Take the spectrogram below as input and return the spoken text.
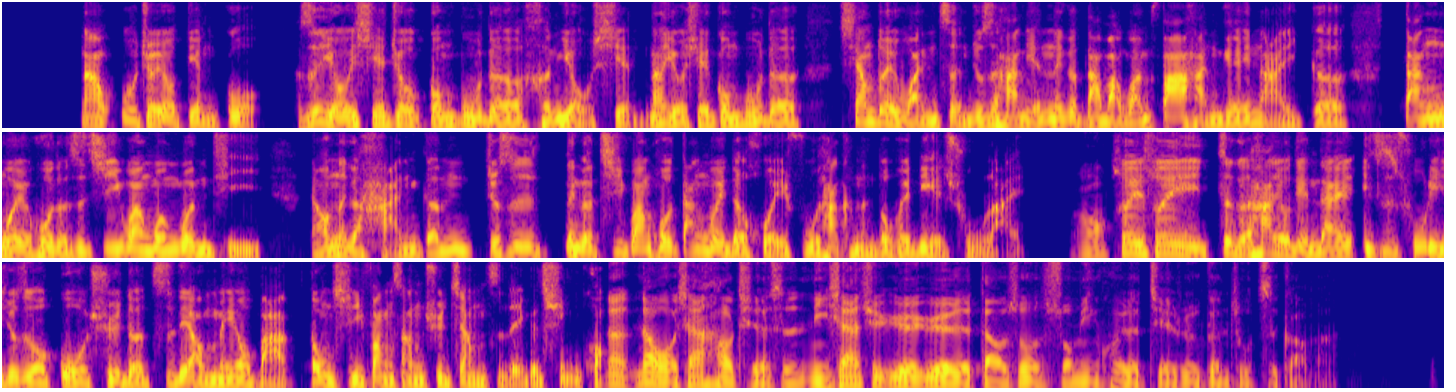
那我就有点过。可是有一些就公布的很有限，那有些公布的相对完整，就是他连那个大法官发函给哪一个单位或者是机关问问题，然后那个函跟就是那个机关或单位的回复，他可能都会列出来。哦，所以，所以这个他有点在一直处理，就是说过去的资料没有把东西放上去这样子的一个情况。那那我现在好奇的是，你现在去阅阅得到说说明会的结论跟组织稿吗？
